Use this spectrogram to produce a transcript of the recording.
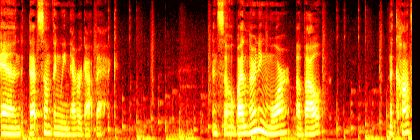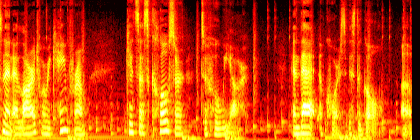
And that's something we never got back. And so, by learning more about the continent at large, where we came from, gets us closer to who we are. And that, of course, is the goal of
